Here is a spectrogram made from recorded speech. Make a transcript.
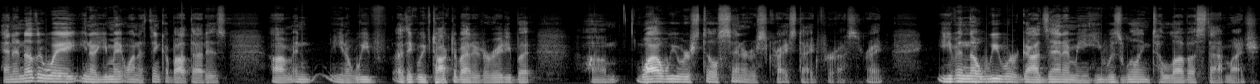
And another way, you know, you might want to think about that is, um, and you know, we've I think we've talked about it already, but um, while we were still sinners, Christ died for us, right? Even though we were God's enemy, He was willing to love us that much.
